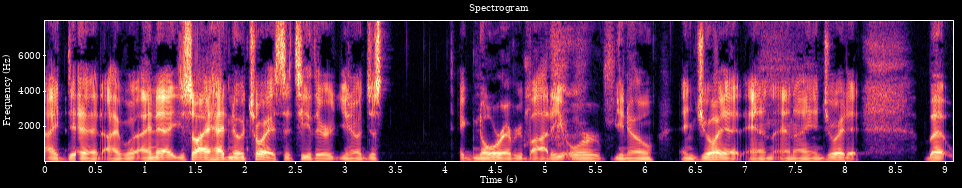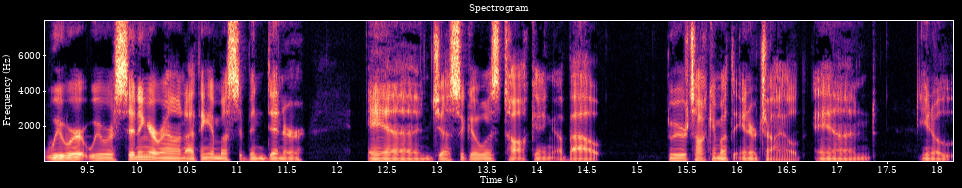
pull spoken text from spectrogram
I did i and I, so i had no choice it's either you know just ignore everybody or you know enjoy it and and i enjoyed it but we were we were sitting around i think it must have been dinner and Jessica was talking about we were talking about the inner child and you know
